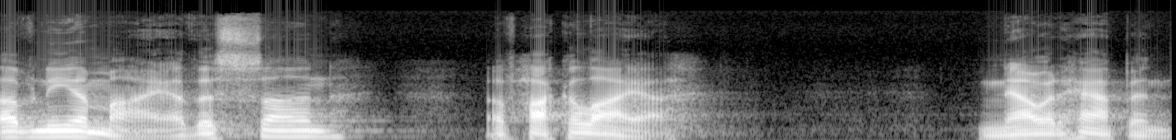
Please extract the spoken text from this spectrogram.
of Nehemiah, the son of Hacaliah. Now it happened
